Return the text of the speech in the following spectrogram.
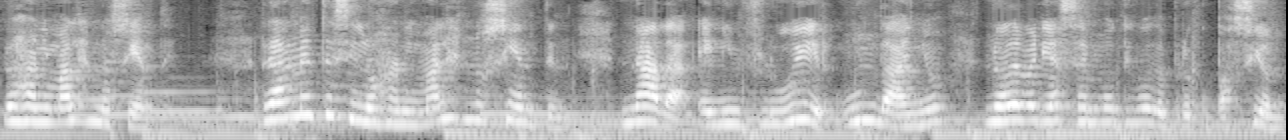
Los animales no sienten. Realmente si los animales no sienten nada en influir un daño, no debería ser motivo de preocupación.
